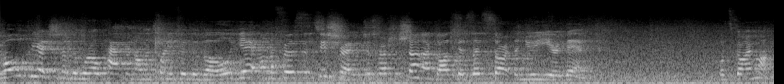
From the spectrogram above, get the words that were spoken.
whole creation of the world happened on the 25th of Elul, yet on the 1st of Tishrei, which is Rosh Hashanah, God says, let's start the new year then. What's going on?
